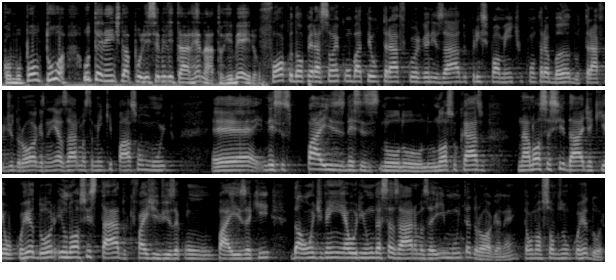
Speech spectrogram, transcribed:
como pontua o tenente da Polícia Militar Renato Ribeiro. O foco da operação é combater o tráfico organizado, principalmente o contrabando, o tráfico de drogas né, e as armas também que passam muito é, nesses países, nesses, no, no, no nosso caso, na nossa cidade aqui é o corredor e o nosso estado, que faz divisa com o país aqui, da onde vem é oriundo dessas armas aí e muita droga. Né? Então, nós somos um corredor.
